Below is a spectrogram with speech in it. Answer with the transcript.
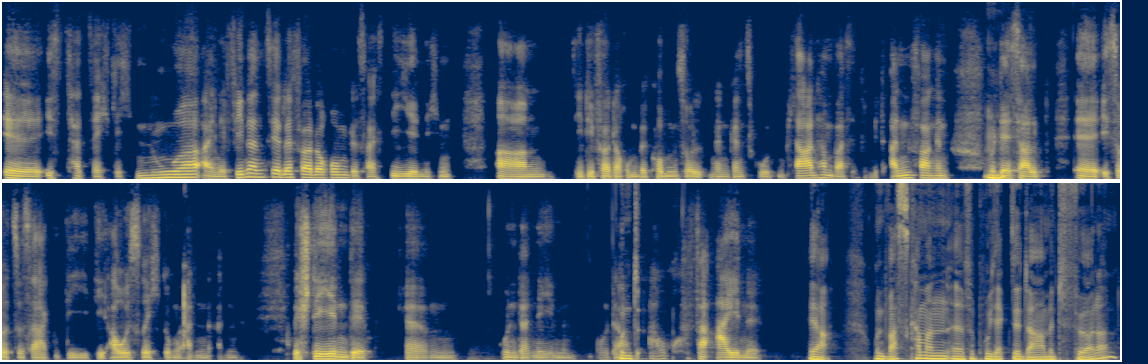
äh, ist tatsächlich nur eine finanzielle Förderung. Das heißt, diejenigen, ähm, die die Förderung bekommen sollten, einen ganz guten Plan haben, was sie damit anfangen. Und mhm. deshalb äh, ist sozusagen die, die Ausrichtung an, an bestehende ähm, Unternehmen oder und, auch Vereine. Ja. Und was kann man äh, für Projekte damit fördern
